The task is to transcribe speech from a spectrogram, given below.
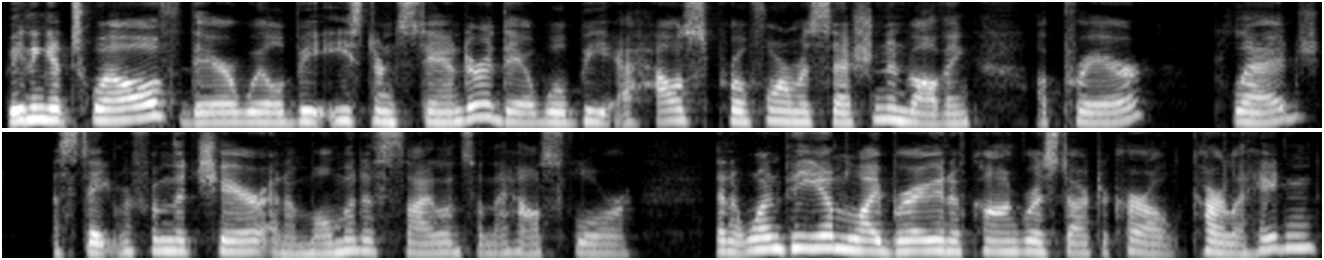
Beginning at 12, there will be Eastern Standard. There will be a House pro forma session involving a prayer, pledge, a statement from the chair, and a moment of silence on the House floor. Then at 1 p.m., Librarian of Congress Dr. Carl, Carla Hayden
